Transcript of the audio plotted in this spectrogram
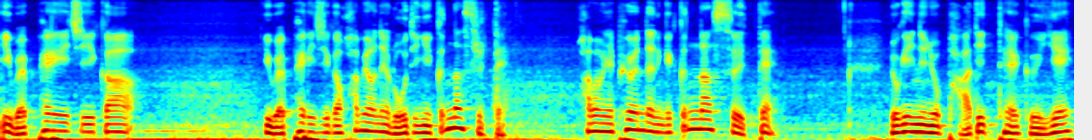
이 웹페이지가 이 웹페이지가 화면에 로딩이 끝났을 때 화면에 표현되는 게 끝났을 때 여기 있는 요 body 태그에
